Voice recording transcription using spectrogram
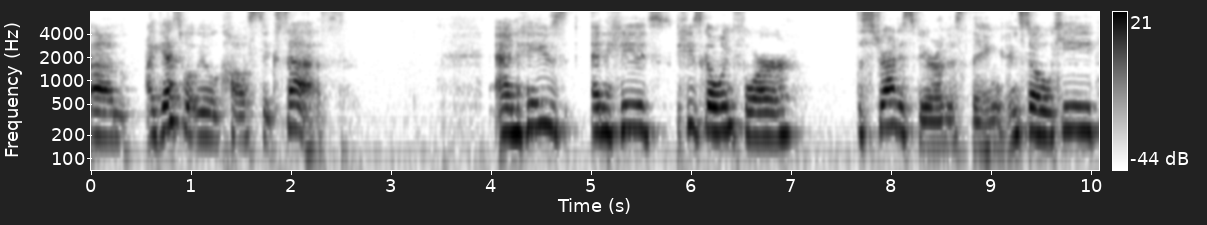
um, I guess what we would call success. And he's and he's he's going for the stratosphere on this thing. And so he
